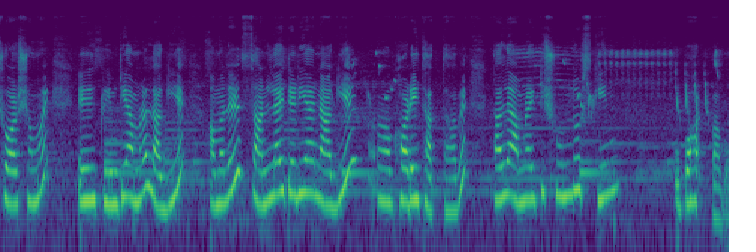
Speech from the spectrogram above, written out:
শোয়ার সময় এই ক্রিমটি আমরা লাগিয়ে আমাদের সানলাইট এরিয়ায় না গিয়ে ঘরেই থাকতে হবে। তাহলে আমরা একটি সুন্দর স্কিন উপহার পাবো।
